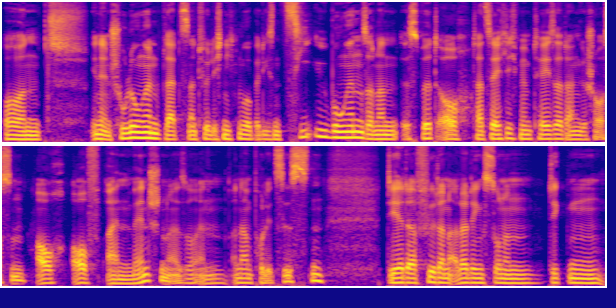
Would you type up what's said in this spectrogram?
Und in den Schulungen bleibt es natürlich nicht nur bei diesen Ziehübungen, sondern es wird auch tatsächlich mit dem Taser dann geschossen, auch auf einen Menschen, also einen anderen Polizisten, der dafür dann allerdings so einen dicken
